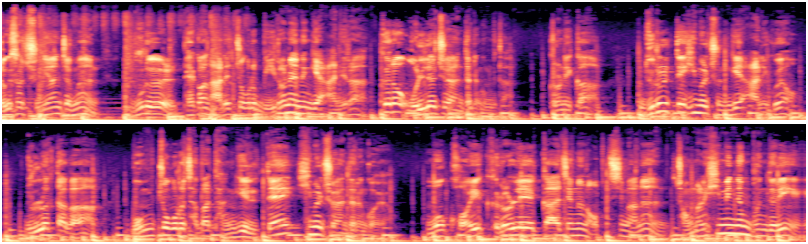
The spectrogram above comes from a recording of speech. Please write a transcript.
여기서 중요한 점은 물을 배관 아래쪽으로 밀어내는 게 아니라 끌어올려줘야 한다는 겁니다. 그러니까 누를 때 힘을 주는 게 아니고요. 눌렀다가 몸 쪽으로 잡아 당길 때 힘을 줘야 한다는 거예요. 뭐 거의 그럴 일까지는 없지만은 정말 힘 있는 분들이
